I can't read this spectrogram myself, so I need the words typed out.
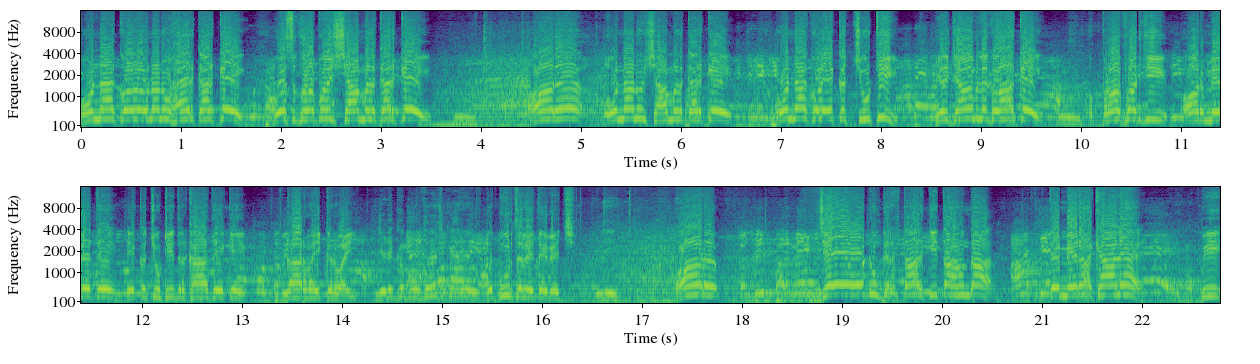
ਉਹਨਾਂ ਕੋਲ ਉਹਨਾਂ ਨੂੰ ਹਾਇਰ ਕਰਕੇ ਉਸ ਗਰੁੱਪ ਵਿੱਚ ਸ਼ਾਮਲ ਕਰਕੇ ਔਰ ਉਹਨਾਂ ਨੂੰ ਸ਼ਾਮਲ ਕਰਕੇ ਉਹਨਾਂ ਕੋਲ ਇੱਕ ਝੂਠੀ ਇਲਜ਼ਾਮ ਲਗਵਾ ਕੇ ਪ੍ਰੋਫਟ ਜੀ ਔਰ ਮੇਰੇ ਤੇ ਇੱਕ ਝੂਠੀ ਦਰਖਾਸਤ ਦੇ ਕੇ ਕਾਰਵਾਈ ਕਰਵਾਈ। ਜਿਹੜੇ ਕਪੂਰਥਲੇ ਚ ਕਹਿ ਰਹੇ ਕਪੂਰਥਲੇ ਦੇ ਵਿੱਚ। ਜੀ। ਔਰ ਜੇ ਉਹਨੂੰ ਗ੍ਰਿਫਤਾਰ ਕੀਤਾ ਹੁੰਦਾ ਤੇ ਮੇਰਾ ਖਿਆਲ ਹੈ ਵੀ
